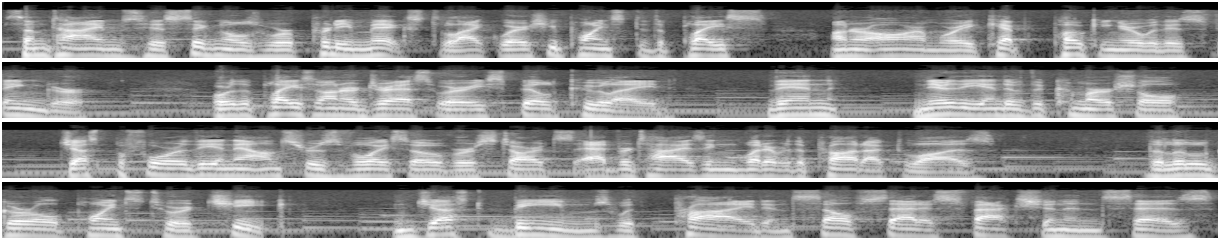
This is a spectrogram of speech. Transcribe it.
Sometimes his signals were pretty mixed, like where she points to the place on her arm where he kept poking her with his finger, or the place on her dress where he spilled Kool Aid. Then, near the end of the commercial, just before the announcer's voiceover starts advertising whatever the product was, the little girl points to her cheek and just beams with pride and self satisfaction and says,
